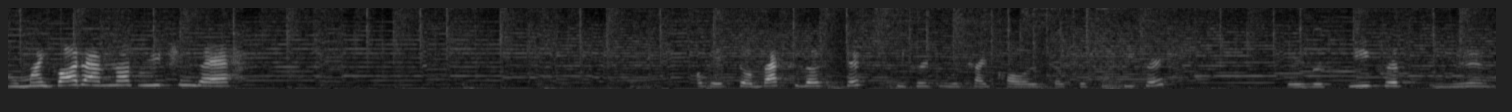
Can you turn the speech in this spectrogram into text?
Oh my god, I'm not reaching there. Okay, so back to the fifth secret, which I call the fifth secret. There's a secret room,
